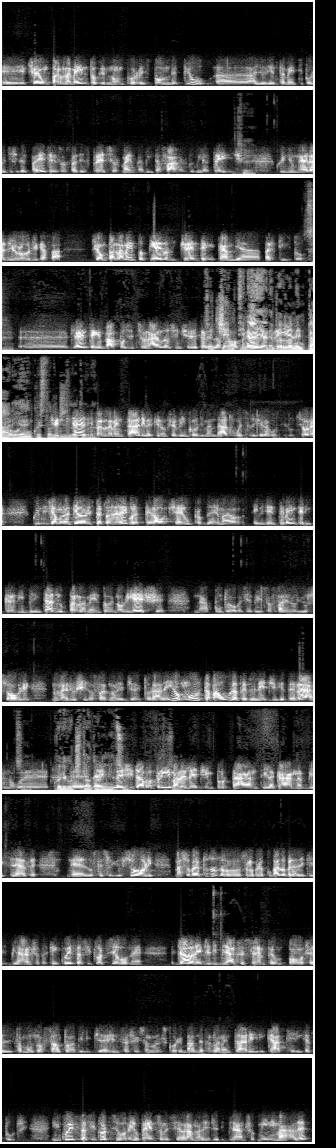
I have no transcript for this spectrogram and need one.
Eh, c'è un Parlamento che non corrisponde più eh, agli orientamenti politici del Paese che sono stati espressi ormai una vita fa, nel 2013, sì. quindi un'era geologica fa c'è un Parlamento pieno di gente che cambia partito, sì. eh, gente che va posizionandosi in cerca sì, della centinaia di parlamentari eh, in questa centinaia legislatura. di parlamentari perché non c'è vincolo di mandato, questo dice la Costituzione, quindi siamo nel pieno rispetto delle regole, però c'è un problema evidentemente di credibilità di un Parlamento che non riesce, appunto come si è visto a fare lo Jussoli, non è riuscito a fare una legge elettorale. Io ho molta paura per le leggi che verranno. Sì, eh, eh, lei, lei, citava prima le leggi importanti, la cannabis, le altre, eh, lo stesso Jussoli, ma soprattutto sono, sono preoccupato per la legge di bilancio perché in questa situazione Già la legge di bilancio è sempre un po', c'è il famoso assalto alla diligenza, ci sono le scorribande parlamentari, i ricatti e i ricattucci. In questa situazione io penso che si avrà una legge di bilancio minimale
